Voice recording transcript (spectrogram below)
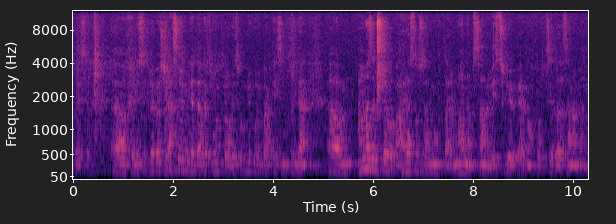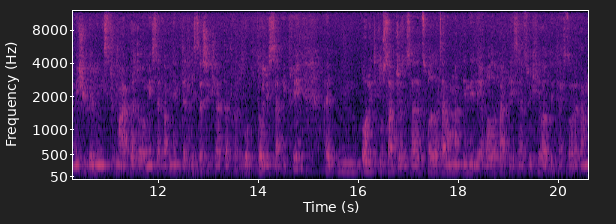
დღეს ხელისუფლებაში. ასევე მინდა დაგარწმუნოთ, რომ რესპუბლიკური პარტიის მხრიდან ამაზე მსჯელობა არასდროს არ მომხდარა მანამ სანამ ეს ცვლილებები არ განხორციელდა და სანამ მეშვიდე მინისტრმა არ დატოვა მინისტრთა კაბინეტი და დღის წესრიგში არ დადგა დობის საკითხი. აი პოლიტიკურ საბჭოზე სადაც ყველა წარმომადგენელია ყველა პარტიისას ვიხილავდით აი სწორედ ამ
